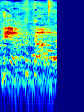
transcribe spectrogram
Yeah.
